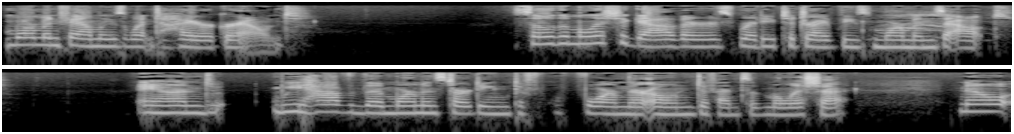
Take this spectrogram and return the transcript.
Mormon families went to higher ground. So the militia gathers ready to drive these Mormons out. And we have the Mormons starting to form their own defensive militia. Now,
